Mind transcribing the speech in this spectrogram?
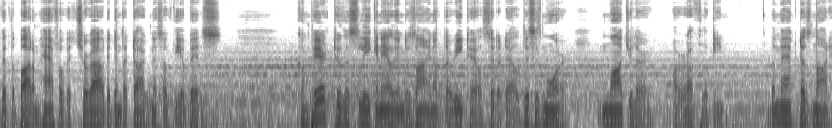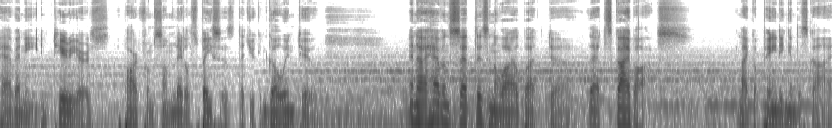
with the bottom half of it shrouded in the darkness of the abyss. Compared to the sleek and alien design of the retail citadel, this is more modular or rough looking. The map does not have any interiors apart from some little spaces that you can go into. And I haven't said this in a while, but uh, that skybox, like a painting in the sky.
